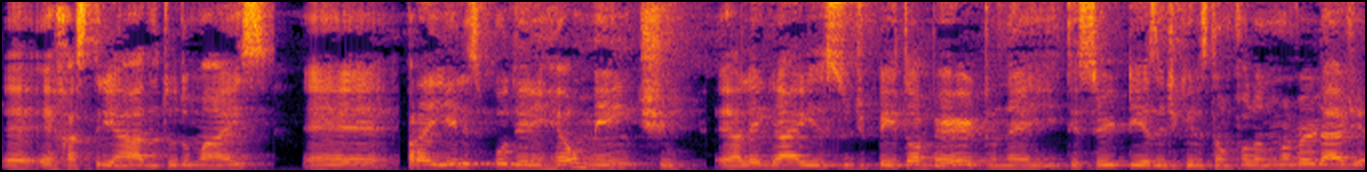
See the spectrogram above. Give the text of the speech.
é, é rastreada e tudo mais, é, para eles poderem realmente é, alegar isso de peito aberto né, e ter certeza de que eles estão falando uma verdade,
